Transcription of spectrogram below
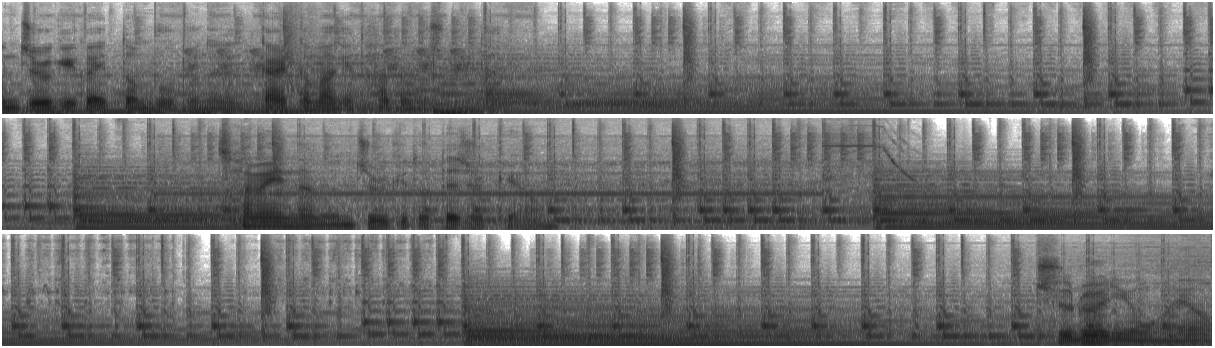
은줄기가 있던 부분은 깔끔하게 다듬어줍니다. 참에 있는 은줄기도 떼줄게요. 줄을 이용하여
